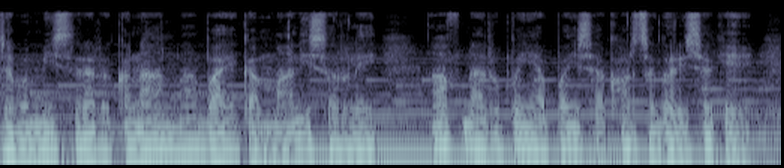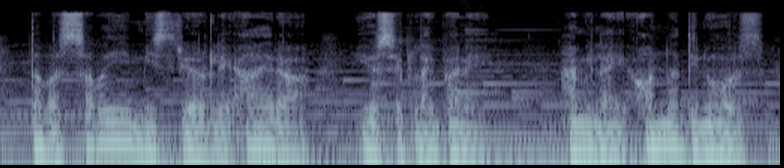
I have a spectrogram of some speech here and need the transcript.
जब मिश्र र कनानमा भएका मानिसहरूले आफ्ना रुपैयाँ पैसा खर्च गरिसके तब सबै मिस्त्रीहरूले आएर योसेफलाई भने हामीलाई अन्न दिनुहोस्।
